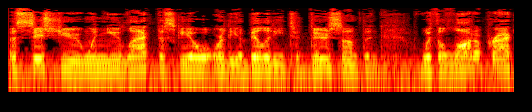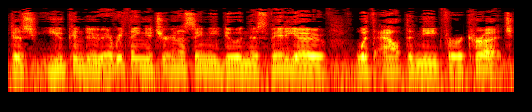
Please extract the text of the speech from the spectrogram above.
assist you when you lack the skill or the ability to do something with a lot of practice, you can do everything that you're going to see me do in this video without the need for a crutch.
